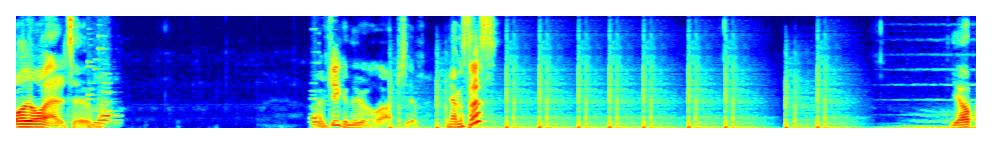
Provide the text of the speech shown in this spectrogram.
oil additive. I've taken the oil additive. Nemesis? Yep.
